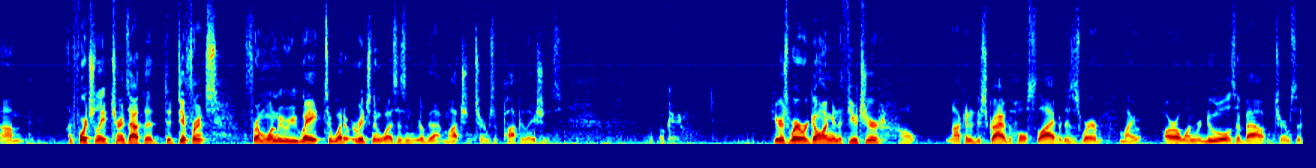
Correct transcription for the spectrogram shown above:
um, unfortunately, it turns out that the difference from when we reweight to what it originally was isn't really that much in terms of populations. Okay. Here's where we're going in the future. i am not going to describe the whole slide, but this is where my R01 renewal is about in terms of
